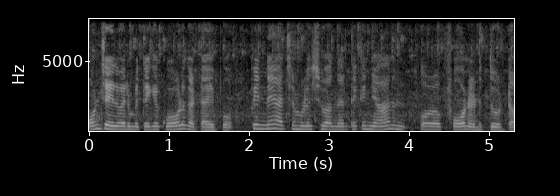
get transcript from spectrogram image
ഓൺ ചെയ്ത് വരുമ്പോഴത്തേക്ക് കോൾ പോകും. പിന്നെ അച്ഛൻ വിളിച്ചു അന്നേരത്തേക്ക് ഞാൻ ഫോൺ എടുത്തു കേട്ടോ.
